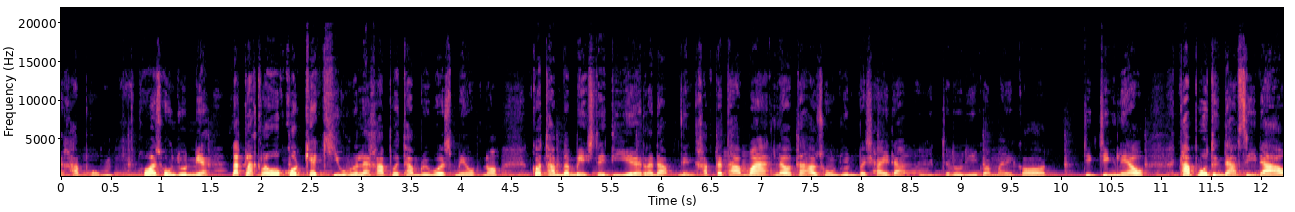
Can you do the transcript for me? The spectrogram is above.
นะครับผม เพราะว่าชงยุนเนี่ยหลักๆเราก็กดแค่คิวนั่นแหละครับ เพื่อทำ reverse melt เนาะก็ทำ damage ได้ดีระดับหนึ่งครับ แต่ถามว่าแล้วถ้าเอาชงยุนไปใช้ดาบอื่นจะดูดีกว่าไหมก็จริง ๆ แล้ว ถ้าพูดถึงดาบสีดาว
